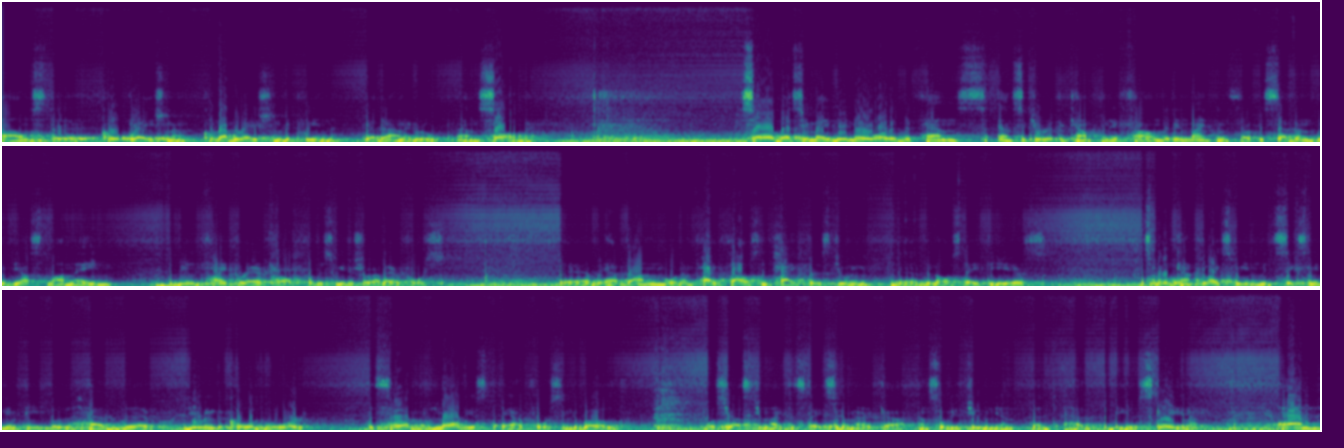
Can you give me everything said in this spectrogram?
announced the cooperation and collaboration between the Adani Group and Saab. Saab, as you maybe know, are a defense and security company founded in 1937 with just one aim, to build fighter aircraft for the Swedish Royal Air Force. Uh, we have done more than 5,000 fighters during uh, the last 80 years. A small country like Sweden with 6 million people had, uh, during the Cold War, the third largest air force in the world. Was just United States of America and Soviet Union that had a bigger scale. And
